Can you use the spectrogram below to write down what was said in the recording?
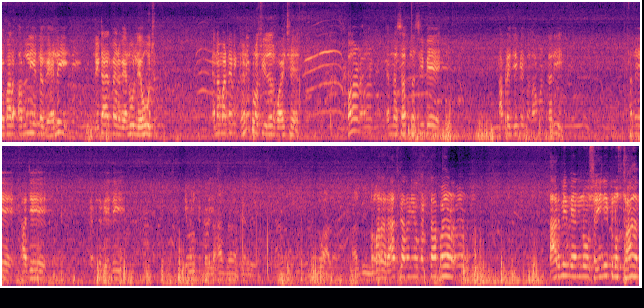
કે મારે અર્લી એટલે વહેલી રિટાયરમેન્ટ વહેલું લેવું છે. એના માટેની ઘણી પ્રોસિજર હોય છે. પણ એમના સદનસીબે આપણે જે કંઈ ભલામણ કરી અને આજે એમને વહેલી નિવૃત્તિ મળી. અમારા રાજકારણીઓ કરતા પણ આર્મી મેનનું સૈનિકનું સ્થાન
